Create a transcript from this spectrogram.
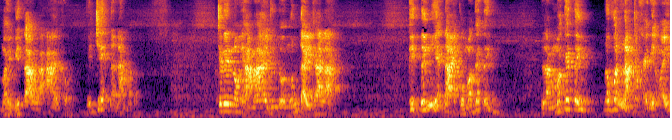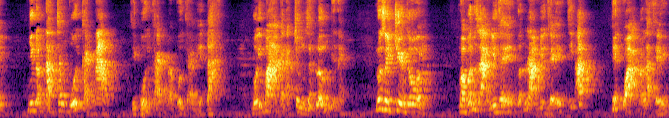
mày biết tao là ai không? Cái chết nó nằm ở đó cho nên nội hàm hai chúng tôi muốn đẩy ra là cái tính hiện đại của marketing là marketing nó vẫn nằm trong khái niệm ấy, nhưng nó đặt trong bối cảnh nào thì bối cảnh là bối cảnh hiện đại. Với ba cái đặc trưng rất lớn thế này. Nó dịch chuyển rồi mà vẫn giảng như thế, vẫn làm như thế thì ắt, kết quả nó là thế,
